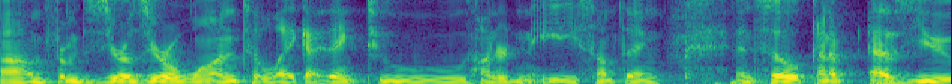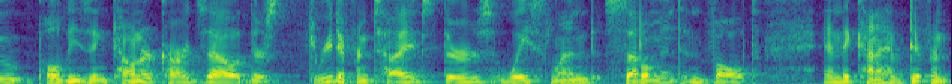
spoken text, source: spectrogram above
um, from 001 to like, I think 280 something. And so, kind of as you pull these encounter cards out, there's three different types. There's Wasteland, Settlement, and Vault. And they kind of have different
